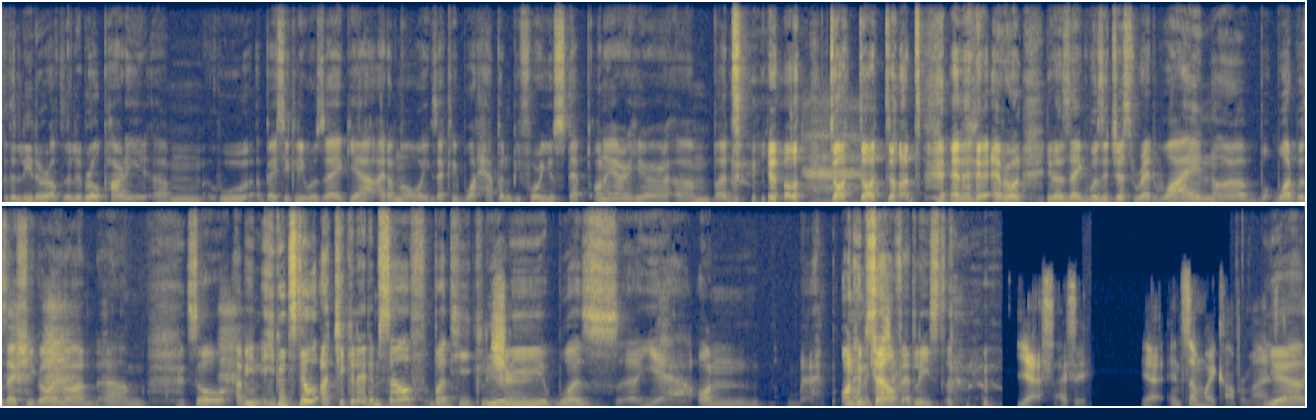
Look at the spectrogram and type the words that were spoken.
the leader of the liberal party um, who basically was like yeah i don't know exactly what happened before you stepped on air here um, but you know dot dot dot. And everyone you know was like was it just red wine or what was actually going on? Um, so i mean he could still articulate himself but he clearly was uh, yeah on on himself at least Yes, I see. Yeah, in some way compromised. yeah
